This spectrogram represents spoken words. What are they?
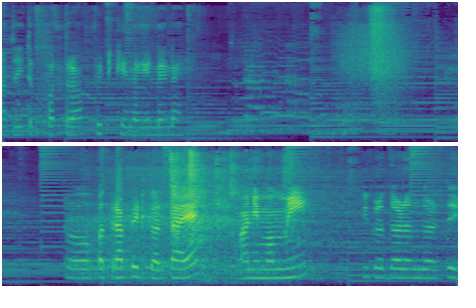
आता इथं पत्रा फिट केला गेलेला आहे. तो पत्रा फिट करताय आणि मम्मी तिकडं दळण दळते.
